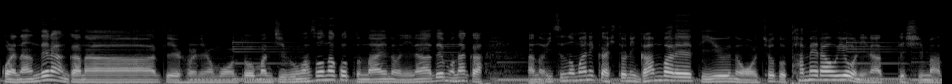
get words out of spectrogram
これなんでなんかなっていうふうに思うと、まあ、自分はそんなことないのにな。でもなんかあのいつの間にか人に頑張れっていうのをちょっとためらうようになってしまっ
